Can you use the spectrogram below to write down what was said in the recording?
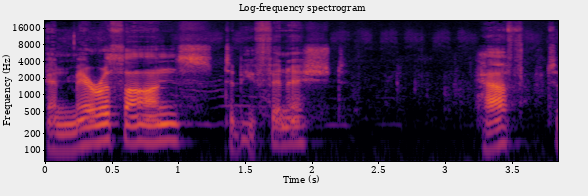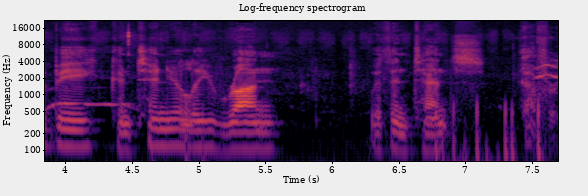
And marathons to be finished have to be continually run with intense effort.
